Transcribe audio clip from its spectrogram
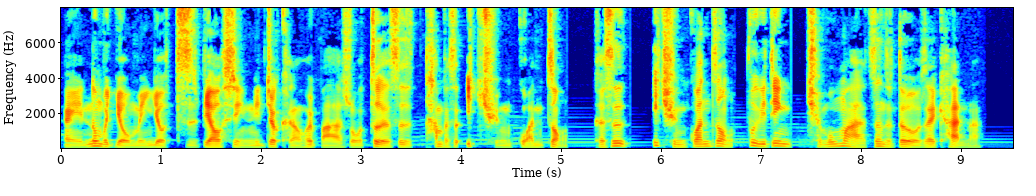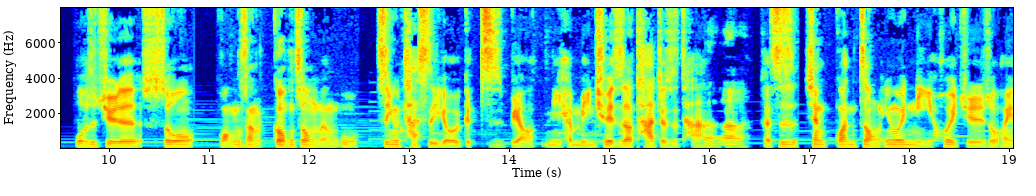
哎那么有名有指标性，你就可能会把他说这个是他们是一群观众，可是，一群观众不一定全部骂的真的都有在看呐。我是觉得说网络上的公众人物是因为他是有一个指标，你很明确知道他就是他。嗯可是像观众，因为你会觉得说哎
